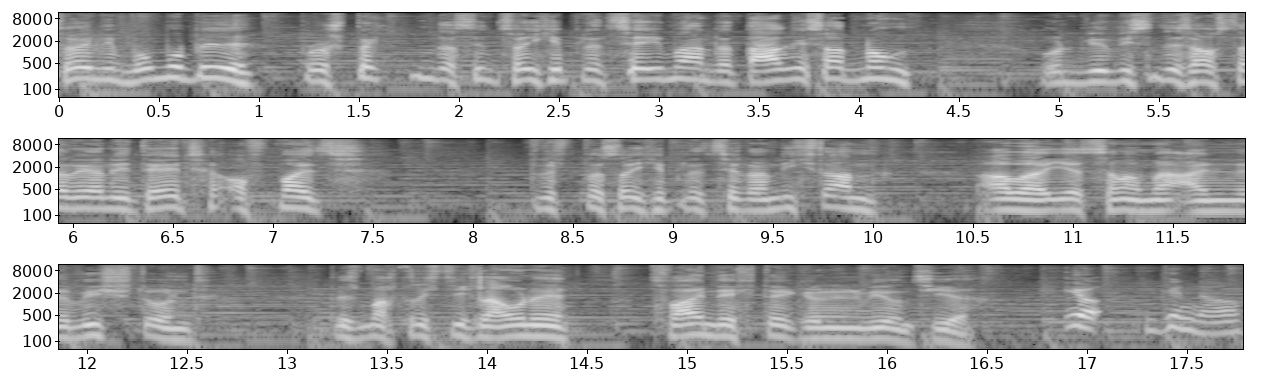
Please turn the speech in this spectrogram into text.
So in den Wohnmobilprospekten, sind solche Plätze immer an der Tagesordnung. Und wir wissen das aus der Realität. Oftmals trifft man solche Plätze dann nicht an. Aber jetzt haben wir mal einen erwischt und das macht richtig Laune. Zwei Nächte gönnen wir uns hier. Ja, genau.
